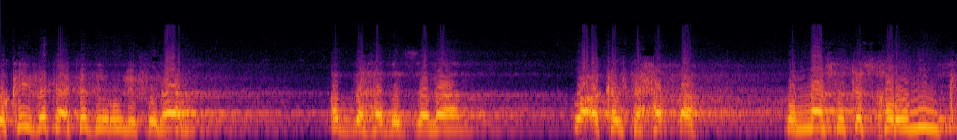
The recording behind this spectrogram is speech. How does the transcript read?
وكيف تعتذر لفلان؟ قد ذهب الزمان وأكلت حقه. والناس تسخر منك.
